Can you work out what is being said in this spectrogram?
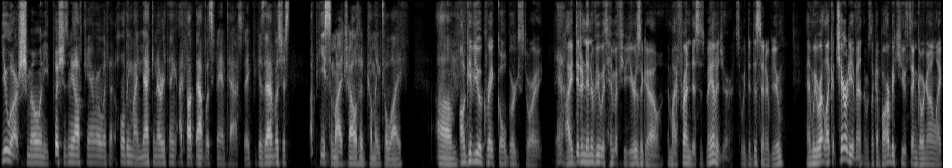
You are Schmo. And he pushes me off camera with it, holding my neck and everything. I thought that was fantastic because that was just a piece of my childhood coming to life. Um, I'll give you a great Goldberg story. Yeah. I did an interview with him a few years ago, and my friend is his manager. So we did this interview, and we were at like a charity event. There was like a barbecue thing going on, like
